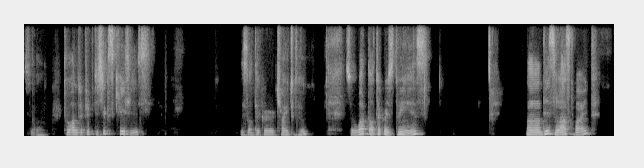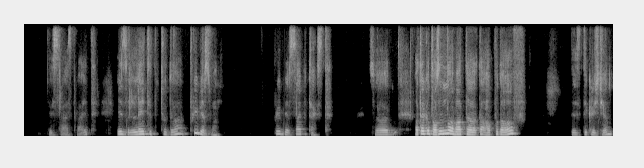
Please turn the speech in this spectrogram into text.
So 256 cases is attacker trying to do. So what attacker is doing is uh, this last byte, this last byte is related to the previous one, previous ciphertext. So attacker doesn't know about the, the output of this decryption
